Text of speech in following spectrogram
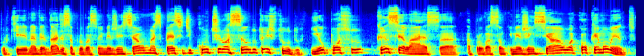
porque, na verdade, essa aprovação emergencial é uma espécie de continuação do teu estudo. E eu posso cancelar essa aprovação emergencial a qualquer momento.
